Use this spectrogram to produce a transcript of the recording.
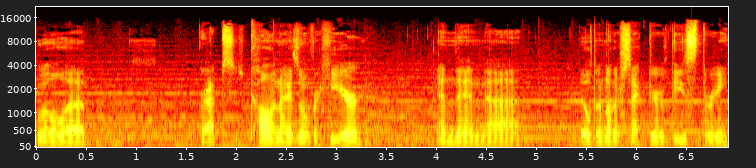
We'll uh, perhaps colonize over here, and then uh, build another sector of these three.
